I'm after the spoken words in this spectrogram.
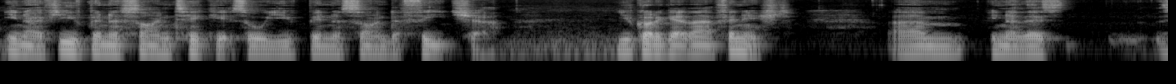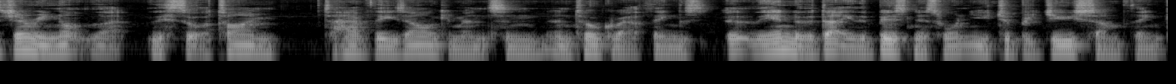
you know if you've been assigned tickets or you've been assigned a feature, you've got to get that finished. Um, you know, there's there's generally not that this sort of time to have these arguments and, and talk about things. At the end of the day, the business want you to produce something.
